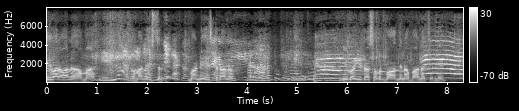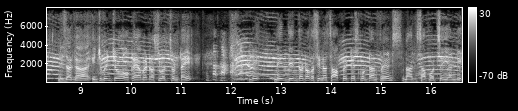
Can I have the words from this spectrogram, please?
ఇది వరవాలి అమ్మా. మా నేస్తులు మా నేస్తురాలు. ఇగో ఈ డ్రెస్ ఒకటి బాగుంది నాకు బాగా నచ్చింది. నిజంగా ఇంచుమించు ఒక యాభై డ్రెస్సులు వచ్చి ఉంటాయి నేను దీంతో ఒక చిన్న షాప్ పెట్టేసుకుంటాను ఫ్రెండ్స్. నాకు సపోర్ట్ చేయండి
